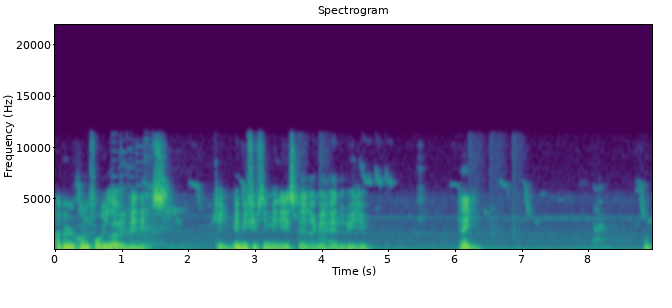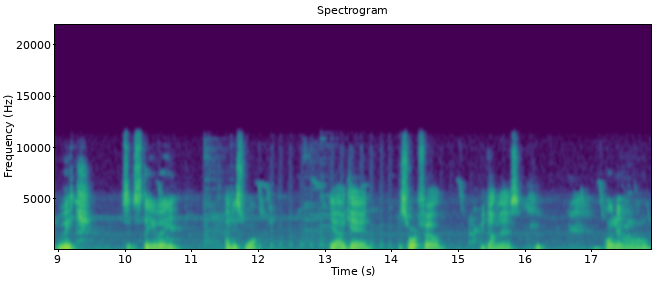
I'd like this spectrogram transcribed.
I've been recording for 11 minutes. Okay, maybe 15 minutes, then I'm gonna end the video. Hey! rich, S stay away! I have a sword. Yeah, again, the sword fell. You dumbass. oh no!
